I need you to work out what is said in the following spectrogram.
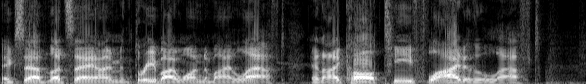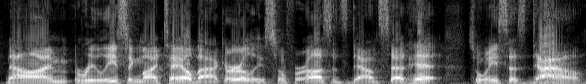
except let's say I'm in three by one to my left, and I call T fly to the left. Now I'm releasing my tailback early, so for us it's down set hit. So when he says down,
